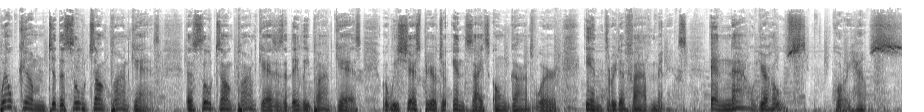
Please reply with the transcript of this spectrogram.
Welcome to the Soul Talk Podcast. The Soul Talk Podcast is a daily podcast where we share spiritual insights on God's Word in three to five minutes. And now, your host, Corey Howse.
